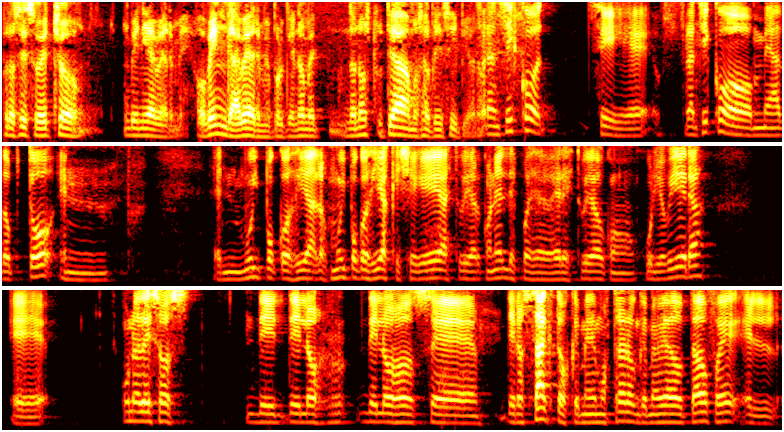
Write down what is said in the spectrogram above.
proceso hecho, venía a verme, o venga a verme, porque no, me, no nos tuteábamos al principio. Francisco, sí, eh, Francisco me adoptó en, en muy pocos días, los muy pocos días que llegué a estudiar con él, después de haber estudiado con Julio Viera. Eh, uno de esos, de, los, de, los, eh, de los actos que me demostraron que me había adoptado fue el,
